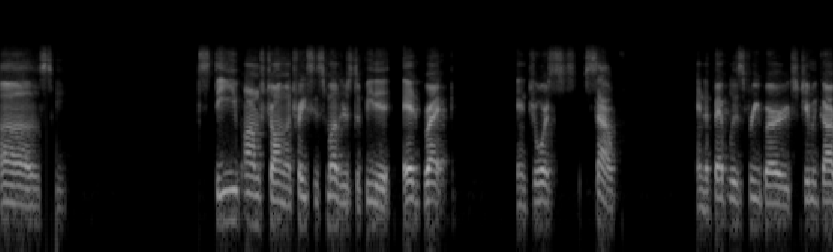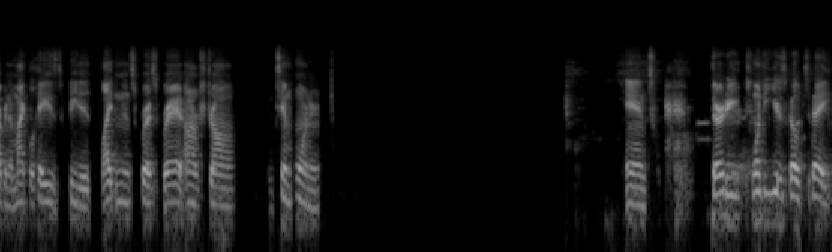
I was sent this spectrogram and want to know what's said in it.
Uh see. Steve Armstrong and Tracy Smothers defeated Ed Brack and George South and the Fabulous Freebirds, Jimmy Garvin and Michael Hayes defeated Lightning Express, Brad Armstrong, and Tim Horner. And 30, 20 years ago today,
